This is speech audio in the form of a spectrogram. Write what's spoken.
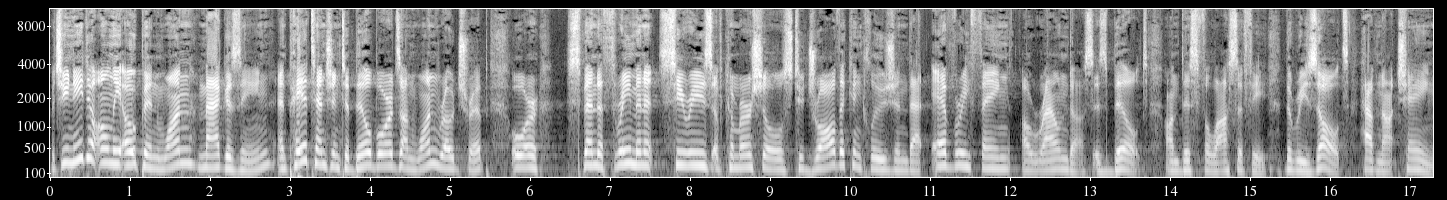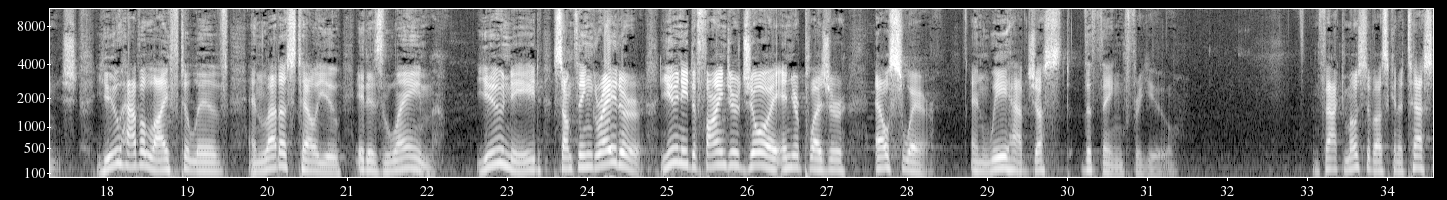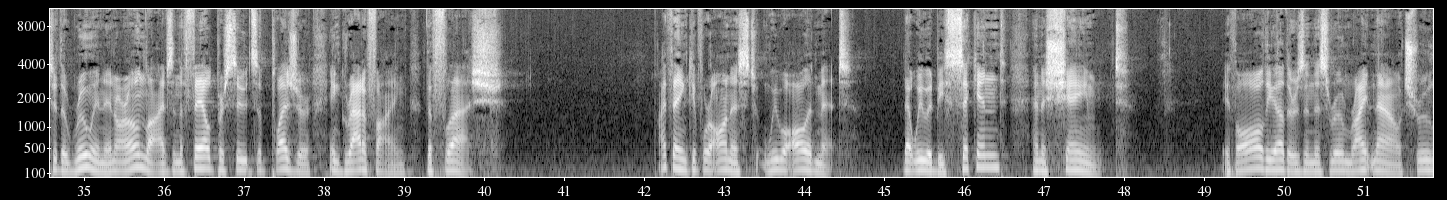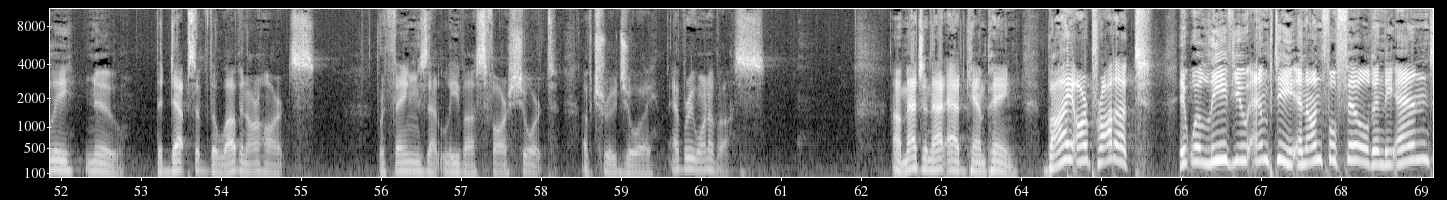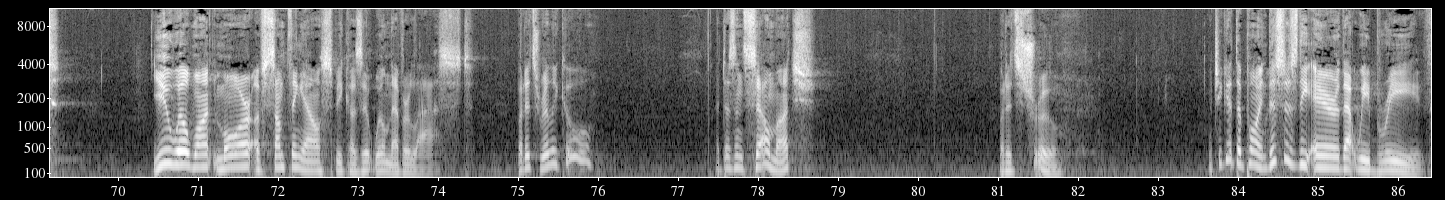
But you need to only open one magazine and pay attention to billboards on one road trip or spend a three minute series of commercials to draw the conclusion that everything around us is built on this philosophy. The results have not changed. You have a life to live, and let us tell you, it is lame. You need something greater. You need to find your joy and your pleasure elsewhere and we have just the thing for you. In fact, most of us can attest to the ruin in our own lives and the failed pursuits of pleasure in gratifying the flesh. I think if we're honest, we will all admit that we would be sickened and ashamed if all the others in this room right now truly knew the depths of the love in our hearts for things that leave us far short of true joy. Every one of us. Imagine that ad campaign. Buy our product. It will leave you empty and unfulfilled in the end. You will want more of something else because it will never last. But it's really cool. It doesn't sell much, but it's true. But you get the point. This is the air that we breathe.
